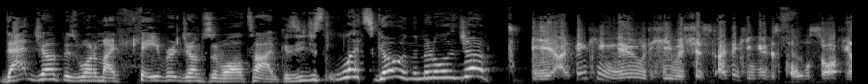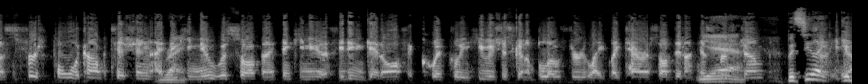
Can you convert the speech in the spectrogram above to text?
that jump is one of my favorite jumps of all time because he just lets go in the middle of the jump. Yeah, I think he knew that he was just. I think he knew this pole was soft. You know, it's his first pole of the competition. I Right. think he knew it was soft, and I think he knew that if he didn't get off it quickly, he was just going to blow through like like Tarasov did on his yeah. first jump. But see, like he in,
